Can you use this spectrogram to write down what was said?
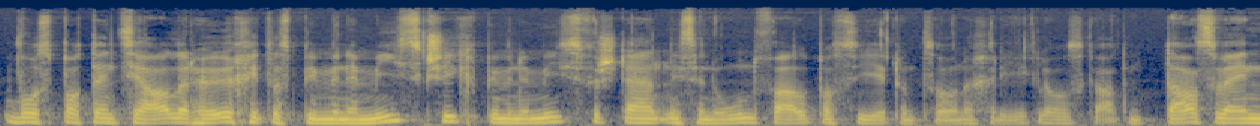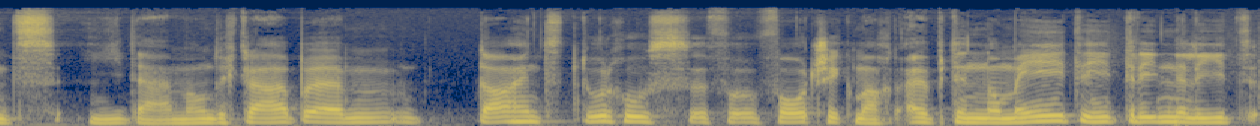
wo das Potenzial erhöht, dass bei einem Missgeschick, bei einem Missverständnis ein Unfall passiert und so ein Krieg losgeht. Und das wollen sie eindämmen. Und ich glaube, ähm, da haben sie durchaus Fortschritt gemacht. Ob denn noch mehr drin liegt,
